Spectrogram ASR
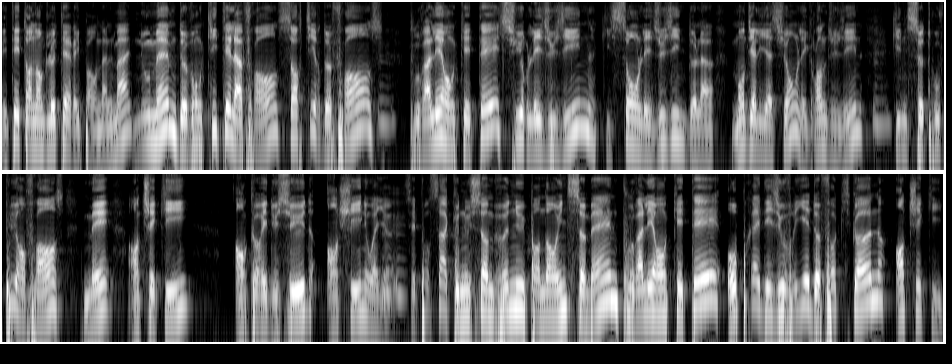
était en Angleterre et pas en Allemagne, nous-mêmes devons quitter la France, sortir de France, Mm. Pour aller enquêter sur les usines qui sont les usines de la mondialisation, les grandes usines, Mm. qui ne se trouvent plus en France, mais en Tchéquie, en Corée du Sud, en Chine ou ailleurs. C'est pour ça que nous sommes venus pendant une semaine pour aller enquêter auprès des ouvriers de Foxconn en Tchéquie.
